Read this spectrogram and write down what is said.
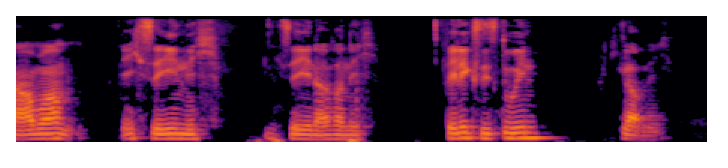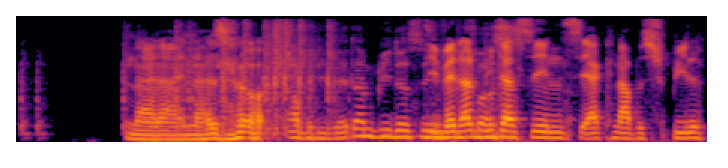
Aber ich sehe ihn nicht. Ich sehe ihn einfach nicht. Felix, siehst du ihn? Ich glaube nicht. Nein, nein, also Aber die Wettanbieter sind. die Wettanbieter fast- sehen ein sehr knappes Spiel.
